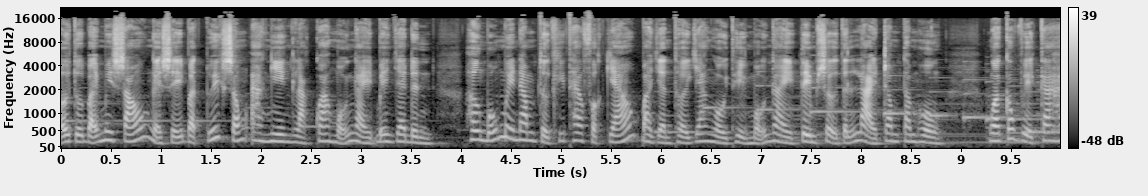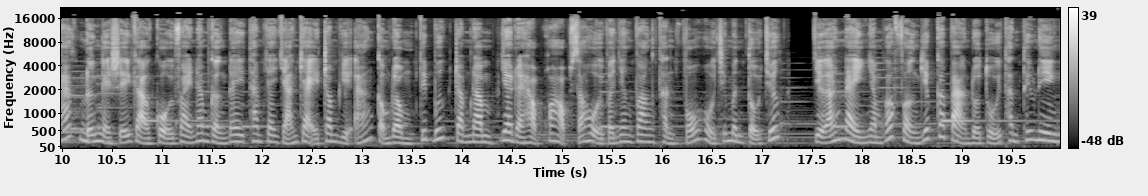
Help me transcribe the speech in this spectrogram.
Ở tuổi 76, nghệ sĩ Bạch Tuyết sống an nhiên, lạc quan mỗi ngày bên gia đình. Hơn 40 năm từ khi theo Phật giáo, bà dành thời gian ngồi thiền mỗi ngày, tìm sự tỉnh lại trong tâm hồn. Ngoài công việc ca hát, nữ nghệ sĩ gạo cội vài năm gần đây tham gia giảng dạy trong dự án cộng đồng tiếp bước trăm năm do Đại học Khoa học Xã hội và Nhân văn thành phố Hồ Chí Minh tổ chức. Dự án này nhằm góp phần giúp các bạn độ tuổi thanh thiếu niên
